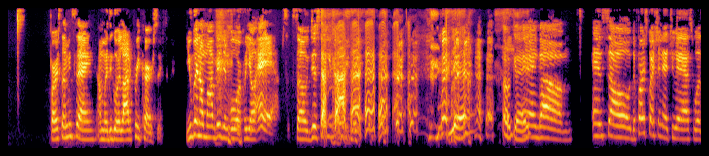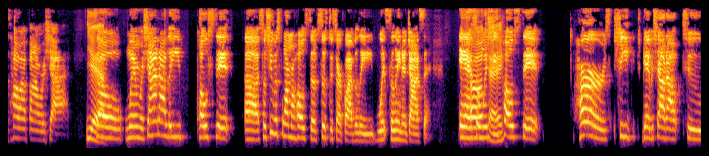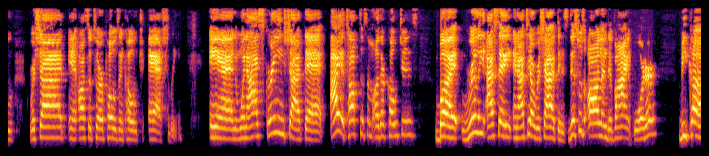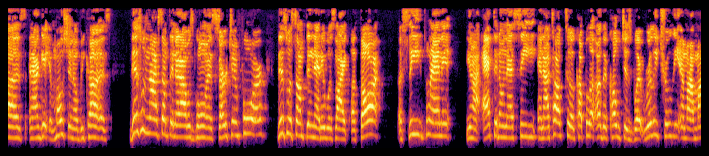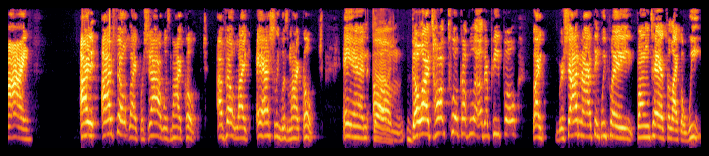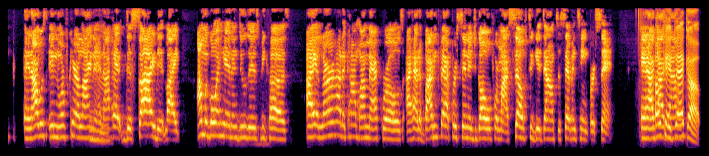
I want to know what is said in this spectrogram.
first, let me say I'm going to go a lot of precursors. You've been on my vision board for your abs. So just so you know. yeah. Okay. And um and so the first question that you asked was how I found Rashad. Yeah. So when Rashan Ali posted, uh, so she was former host of Sister Circle, I believe, with Syleena Johnson. And so okay. when she posted hers, she gave a shout out to Rashad, and also to her posing coach, Ashley. And when I screenshot that, I had talked to some other coaches, but really I say, and I tell Rashad this, this was all in divine order because, and I get emotional because this was not something that I was going searching for. This was something that it was like a thought, a seed planted. You know, I acted on that seed and I talked to a couple of other coaches, but really truly in my mind, I I felt like Rashad was my coach. I felt like Ashley was my coach. And um, though I talked to a couple of other people, like Rashad and I, I think we played phone tag for like a week. And I was in North Carolina mm-hmm. and I had decided like I'm gonna go ahead and do this because I had learned how to count my macros. I had a body fat percentage goal for myself to get down to 17%. And I got Okay, down- back up.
